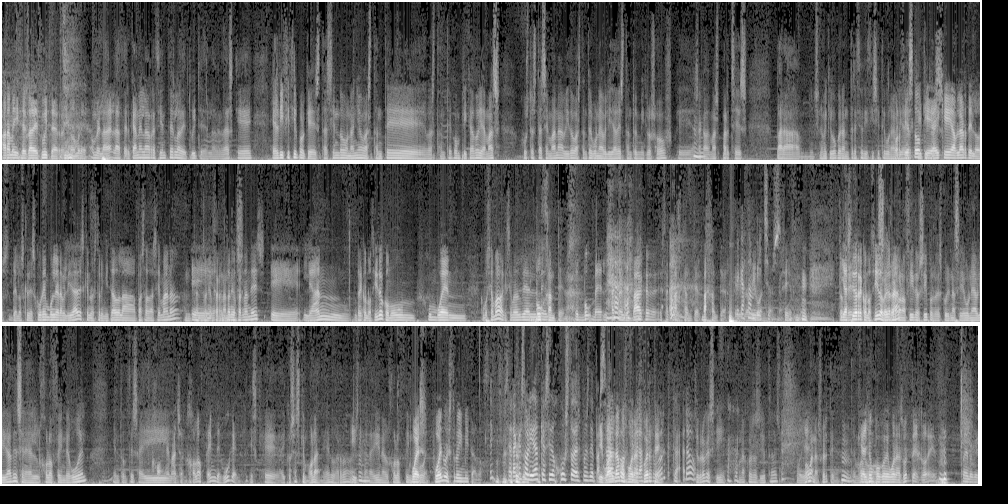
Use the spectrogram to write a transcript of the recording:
Ahora me dices la de Twitter, hombre. hombre, la, cercana y la reciente es la de Twitter. La verdad es que es difícil porque está siendo un año bastante, bastante complicado y además justo esta semana ha habido bastantes vulnerabilidades tanto en Microsoft, que ha sacado más parches para, si no me equivoco, eran 13 o 17 vulnerabilidades. Por cierto, que hay que hablar de los de los que descubren vulnerabilidades, que nuestro invitado la pasada semana, Antonio eh, Fernández, eh, le han reconocido como un, un buen ¿Cómo se llamaba? Que se me olvida el... Bug Hunter. exactamente, Bug, Hunter. Bug Hunter. Que cazan bichos. Sí. y ha sido reconocido, ¿verdad? Ha sido reconocido, sí, por descubrir una serie de vulnerabilidades en el Hall of Fame de Google entonces ahí... Joder, macho, el Hall of Fame de Google. Es que hay cosas que molan, ¿eh, Eduardo? Y estar ahí en el Hall of Fame pues de Google. fue nuestro invitado. Sí, será casualidad que ha sido justo después de pasar Igual damos buena suerte. Claro. Yo creo que sí. Unas cosas y otras. Muy buena suerte. Hmm. Que haya un poco de buena suerte, joder.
